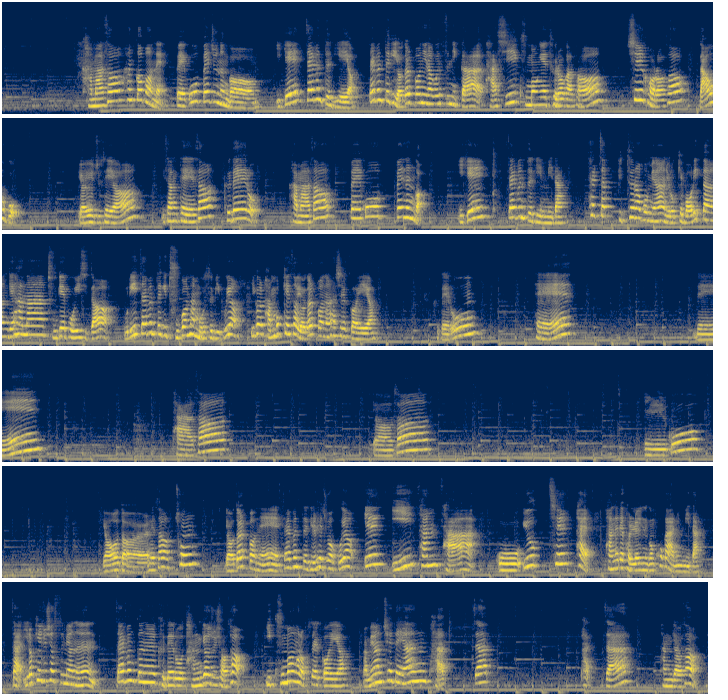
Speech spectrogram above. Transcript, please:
감아서 한꺼번에 빼고 빼주는 거. 이게 짧은뜨기예요. 짧은뜨기 8번이라고 했으니까 다시 구멍에 들어가서 실 걸어서 나오고 여유주세요. 이 상태에서 그대로 감아서 빼고 빼는 거. 이게 짧은뜨기입니다. 살짝 비틀어 보면 이렇게 머리 따은 게 하나, 두 개 보이시죠? 우리 짧은뜨기 두 번 한 모습이고요. 이걸 반복해서 여덟 번을 하실 거예요. 그대로 셋, 넷, 다섯, 여섯, 일곱, 여덟 해서 총 여덟 번의 짧은뜨기를 해주었고요. 1, 2, 3, 4, 5, 6, 7, 8 바늘에 걸려있는 건 코가 아닙니다. 자 이렇게 해주셨으면 은 짧은 끈을 그대로 당겨주셔서 이 구멍을 없앨 거예요. 그러면 최대한 바짝 바짝 당겨서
